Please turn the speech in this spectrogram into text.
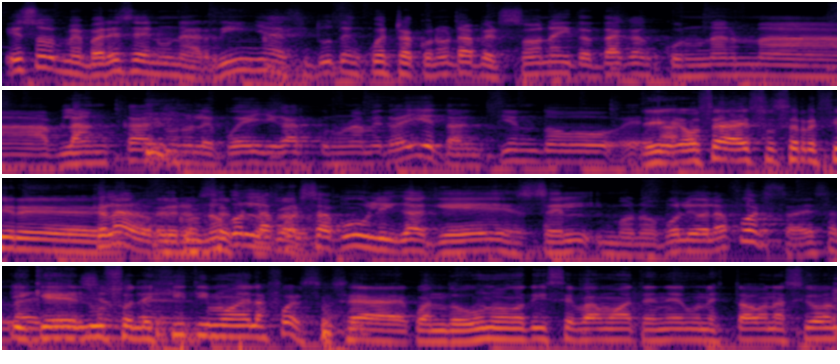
Eso me parece en una riña. Si tú te encuentras con otra persona y te atacan con un arma blanca, tú no le puedes llegar con una metralleta. Entiendo. eh, eh, ah, o sea, a eso se refiere. claro, pero no con la claro. fuerza pública, que es el monopolio de la fuerza. Esa es la Y que el uso de- legítimo de la fuerza. O sea, cuando uno dice vamos a tener un Estado-nación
